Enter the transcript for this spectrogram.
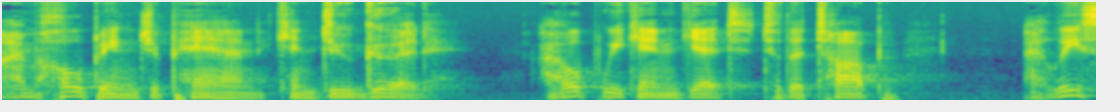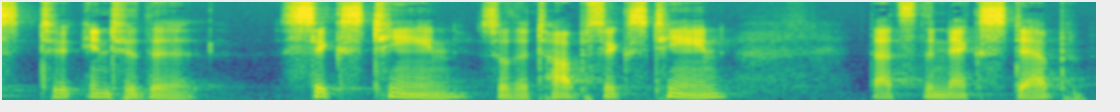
I'm hoping Japan can do good. I hope we can get to the top, at least to, into the 16, so the top 16. That's the next step.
